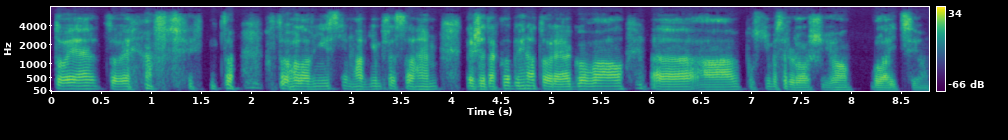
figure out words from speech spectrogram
to je, to je to, to hlavní s tím hlavním přesahem. Takže takhle bych na to reagoval a pustíme se do dalšího volajícího.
